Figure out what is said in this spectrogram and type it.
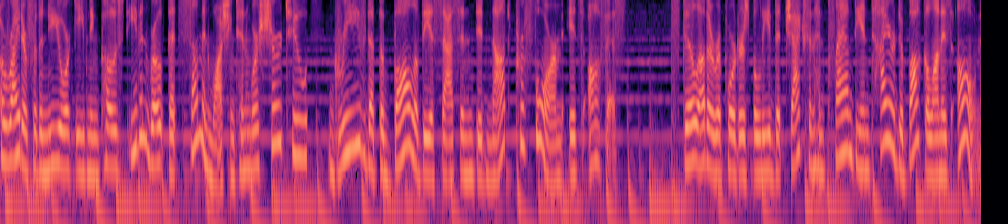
A writer for the New York Evening Post even wrote that some in Washington were sure to grieve that the ball of the assassin did not perform its office. Still, other reporters believed that Jackson had planned the entire debacle on his own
